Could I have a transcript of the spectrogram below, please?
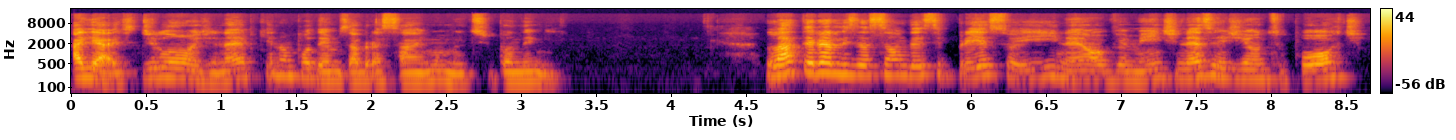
Aliás, de longe, né? Porque não podemos abraçar em momentos de pandemia. Lateralização desse preço aí, né, obviamente, nessa região de suporte,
